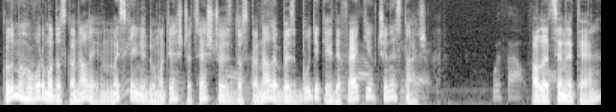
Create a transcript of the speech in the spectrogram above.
Коли ми говоримо досконалий, ми схильні думати, що це щось досконале без будь-яких дефектів чи нестач. Але це не те,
